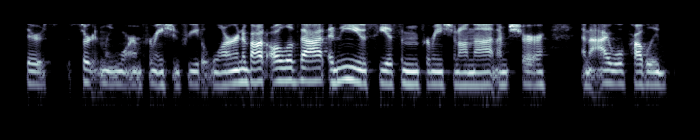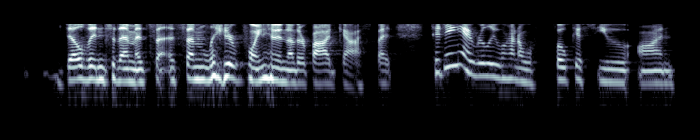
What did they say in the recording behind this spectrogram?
there's certainly more information for you to learn about all of that. And the EEOC has some information on that, I'm sure. And I will probably delve into them at some later point in another podcast. But today, I really want to focus you on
